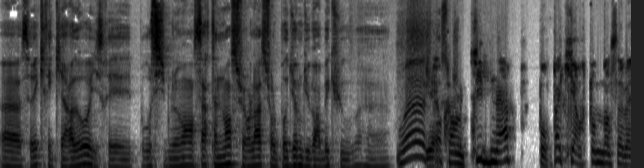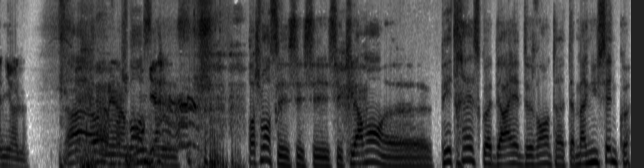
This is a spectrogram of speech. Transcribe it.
Euh, c'est vrai que Ricciardo, il serait possiblement, certainement sur là, sur le podium du barbecue. Euh, Ouais, Et après, on le kidnappe pour pas qu'il retourne dans sa bagnole. Ah ouais, franchement, franchement, c'est c'est c'est c'est clairement euh, P13 quoi derrière devant t'as Magnussen quoi.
